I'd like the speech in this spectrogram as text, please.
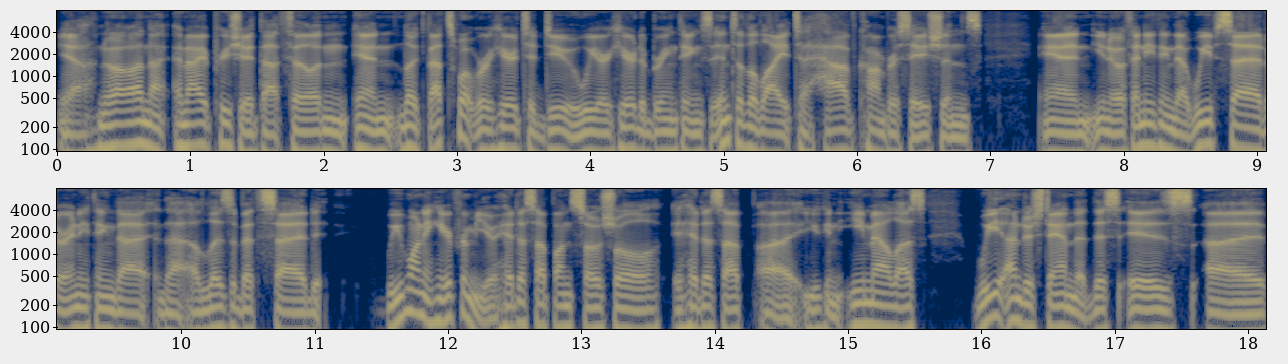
Yeah, no, and I, and I appreciate that, Phil. And and look, that's what we're here to do. We are here to bring things into the light, to have conversations. And you know, if anything that we've said or anything that that Elizabeth said, we want to hear from you. Hit us up on social. Hit us up. Uh, you can email us. We understand that this is a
